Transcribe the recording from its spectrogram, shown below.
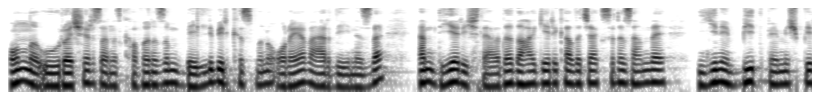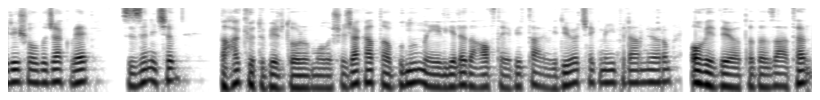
onunla uğraşırsanız kafanızın belli bir kısmını oraya verdiğinizde hem diğer işlerde daha geri kalacaksınız hem de yine bitmemiş bir iş olacak ve sizin için daha kötü bir durum oluşacak. Hatta bununla ilgili de haftaya bir tane video çekmeyi planlıyorum. O videoda da zaten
